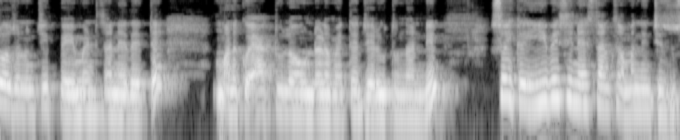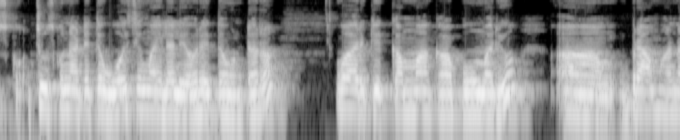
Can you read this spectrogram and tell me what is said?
రోజు నుంచి పేమెంట్స్ అనేది అయితే మనకు యాక్టివ్లో ఉండడం అయితే జరుగుతుందండి. సో ఇక ఈబీసీ నేస్తానికి సంబంధించి చూసుకు చూసుకున్నట్టయితే ఓసీ మహిళలు ఎవరైతే ఉంటారో వారికి కమ్మ కాపు మరియు బ్రాహ్మణ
